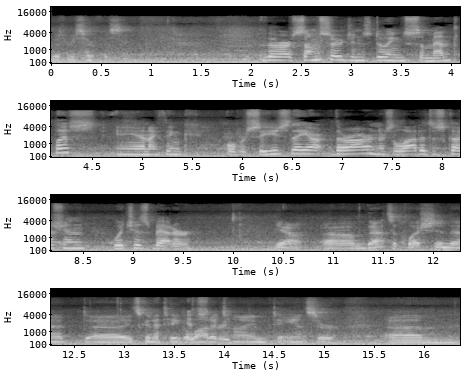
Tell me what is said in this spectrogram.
with resurfacing. There are some surgeons doing cementless, and I think overseas they are there are, and there's a lot of discussion which is better. Yeah, um, that's a question that uh, it's going to take a lot of time to answer. Um,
